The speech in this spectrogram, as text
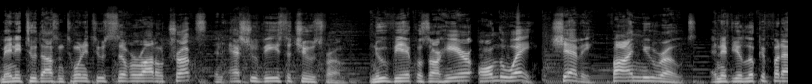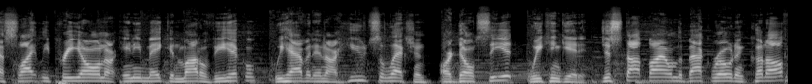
Many 2022 Silverado trucks and SUVs to choose from. New vehicles are here on the way. Chevy, find new roads. And if you're looking for that slightly pre owned or any make and model vehicle, we have it in our huge selection, or don't see it, we can get it. Just stop by on the back road and Cut Off,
